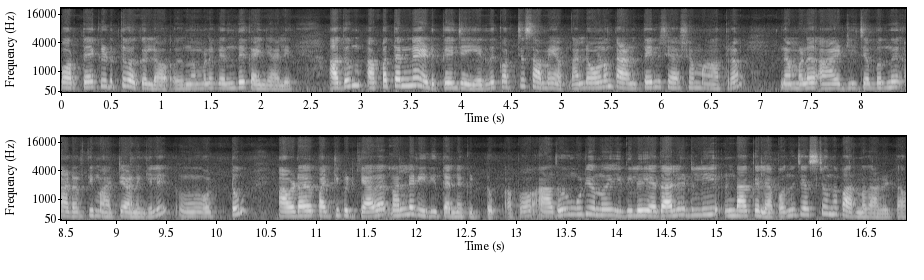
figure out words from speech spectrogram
പുറത്തേക്ക് എടുത്ത് വെക്കുമല്ലോ നമ്മൾ വെന്ത് കഴിഞ്ഞാൽ അതും അപ്പം തന്നെ എടുക്കുകയും ചെയ്യരുത്. കുറച്ച് സമയം. നല്ലോണം തണുത്തതിന് ശേഷം മാത്രം നമ്മൾ ആ ഇഡ്ലി ചെമ്പെന്ന് അടർത്തി മാറ്റുകയാണെങ്കിൽ ഒട്ടും അവിടെ പറ്റി പിടിക്കാതെ നല്ല രീതിയിൽ തന്നെ കിട്ടും. അപ്പോൾ അതും കൂടി ഒന്ന് ഇതിൽ ഏതായാലും ഇഡ്ഡലി ഉണ്ടാക്കില്ല? അപ്പോൾ ഒന്ന് ജസ്റ്റ് ഒന്ന് പറഞ്ഞതാണ് കേട്ടോ.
